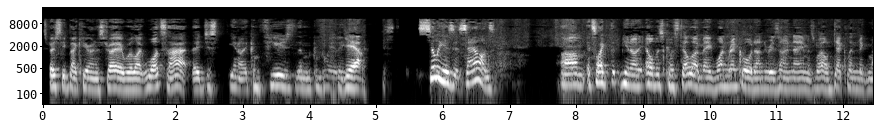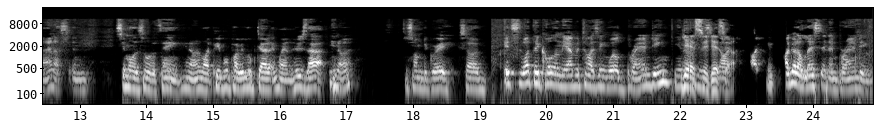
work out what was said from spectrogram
especially back here in Australia, were like, "What's that?" They just, you know, it confused them completely. Yeah, silly as it sounds, um, it's like the, you know Elvis Costello made one record under his own name as well, Declan MacManus, and similar sort of thing. You know, like people probably looked at it and went, "Who's that?" You know, to some degree. So it's what they call in the advertising world branding. You know? Yes, yes, yes. yeah. I got a lesson in branding.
